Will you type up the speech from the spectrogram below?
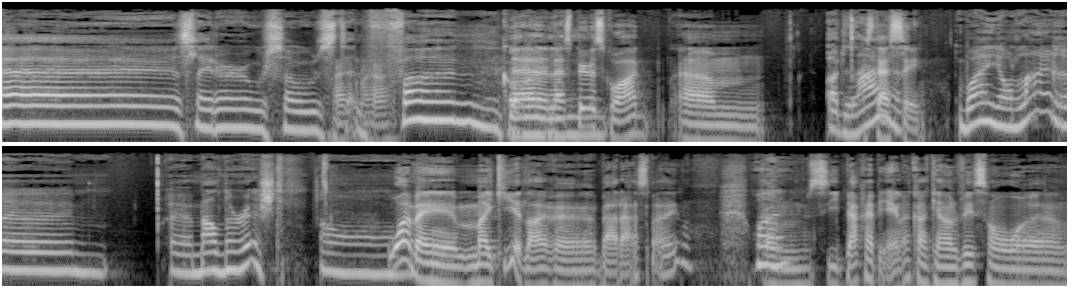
Euh, Slater, Usos, c'était Ouais, fun. La, la Spirit Squad, euh, a de l'air? c'est assez. Ouais, ils ont l'air euh, euh, malnourished. On- Ouais, ben, Mikey a l'air euh, badass, pareil. Ouais. Comme, il paraît bien, là, quand il a enlevé son, euh,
